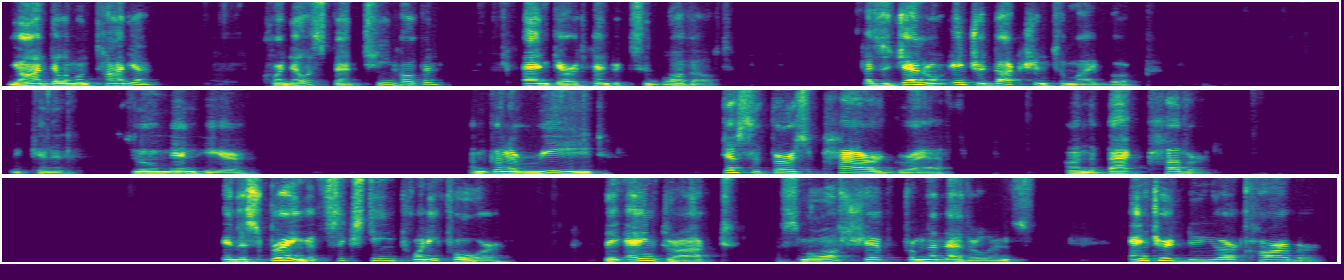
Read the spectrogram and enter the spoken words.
Jan de la Montagne, Cornelis van Tienhoven, and Gerrit Hendriksen Blauvelt. As a general introduction to my book, we can zoom in here. I'm going to read just the first paragraph on the back cover. In the spring of 1624, the Eendracht a small ship from the Netherlands, entered New York Harbor.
